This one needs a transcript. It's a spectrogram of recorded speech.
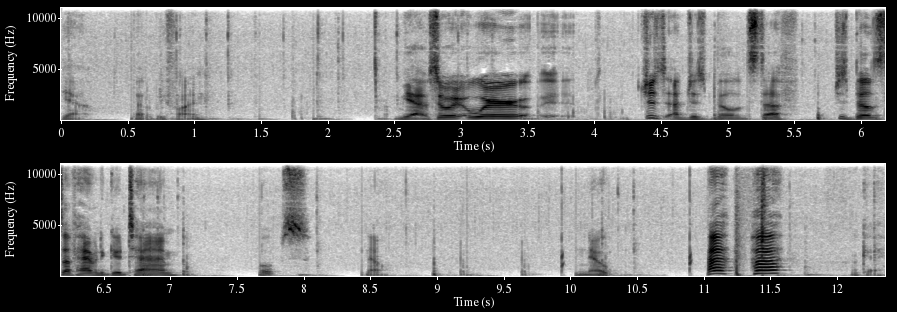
yeah, that'll be fine. Yeah, so we're just I'm just building stuff. Just building stuff, having a good time. Oops. No. Nope. Ha ha. Okay.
